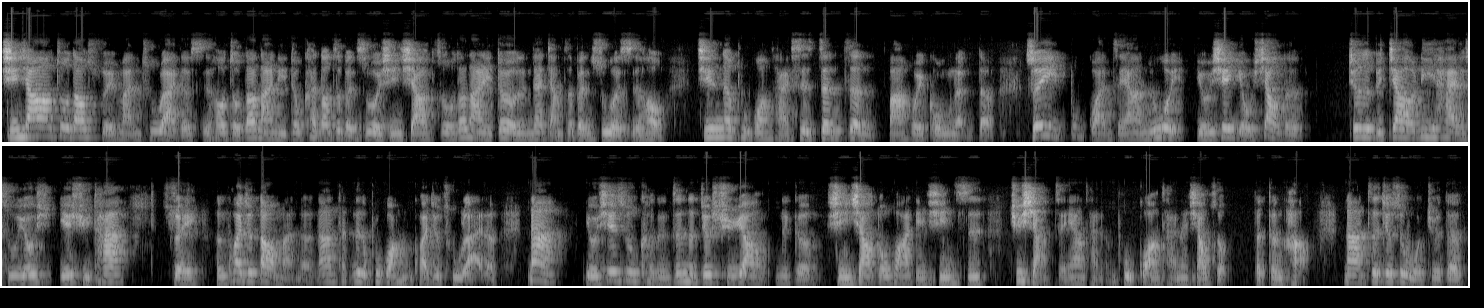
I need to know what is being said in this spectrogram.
行销要做到水满出来的时候，走到哪里都看到这本书的行销，走到哪里都有人在讲这本书的时候，其实那曝光才是真正发挥功能的。所以不管怎样，如果有一些有效的。就是比较厉害的书，有也许它水很快就倒满了，那它那个曝光很快就出来了。那有些书可能真的就需要那个行销多花点心思去想怎样才能曝光，才能销售的更好。那这就是我觉得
